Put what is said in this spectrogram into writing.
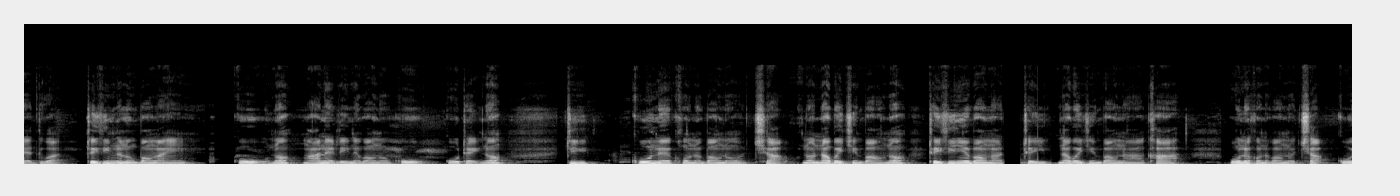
တဲ့ तू ကထိတ်စီနှလုံးပေါင်းလိုက်ရင်ကိုနော်9နဲ့4နဲ့ပေါင်းတော့ကိုကိုထိတ်နော်ဒီကိုနဲ့ခုနဲ့ပေါင်းတော့6နော်နောက်ပိတ်ချင်းပေါင်းနော်ထိတ်စီချင်းပေါင်းတာထိတ်နောက်ပိတ်ချင်းပေါင်းတာခါကိုနဲ့ခုနဲ့ပေါင်းတော့6 9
